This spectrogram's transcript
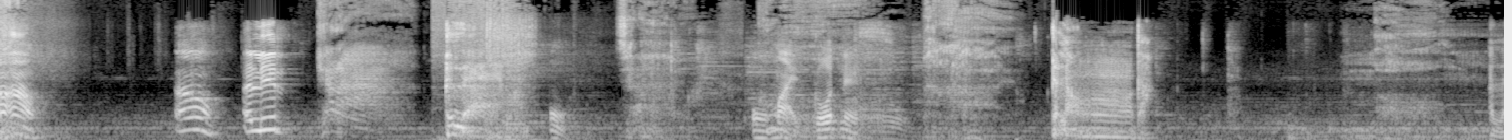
อ้าวอ้าวอลิสกลาโอ้โอ้ my goodness กลองกะอะไร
